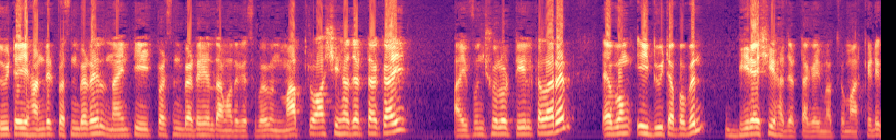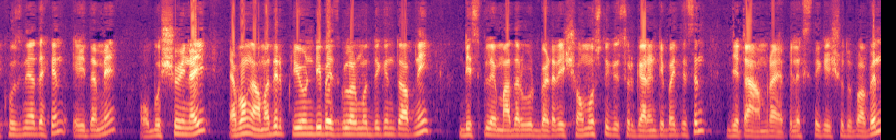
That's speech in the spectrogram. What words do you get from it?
দুইটাই hundred percent battery health ninety eight percent battery health আমাদের কাছে পাবেন মাত্র আশি হাজার টাকায়। আইফোন ষোলো টিল কালারের এবং এই দুইটা পাবেন বিরাশি হাজার টাকায় মাত্র। মার্কেটে খুঁজ নিয়ে দেখেন, এই দামে অবশ্যই নাই এবং আমাদের প্রিয়ন ডিভাইসগুলোর মধ্যে কিন্তু আপনি ডিসপ্লে মাদারবোর্ড ব্যাটারি সমস্ত কিছুর গ্যারান্টি পাইতেছেন, যেটা আমরা অ্যাপেলেক্স থেকেই শুধু পাবেন।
